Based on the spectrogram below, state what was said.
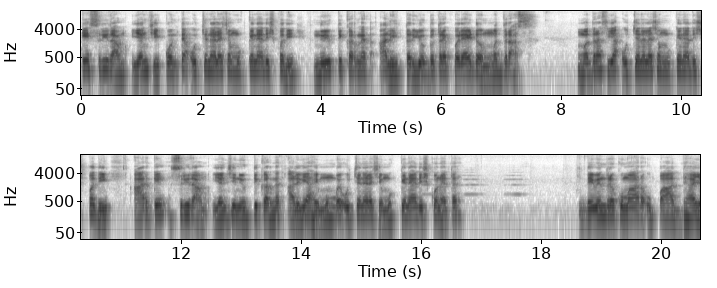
के श्रीराम यांची कोणत्या उच्च न्यायालयाच्या मुख्य न्यायाधीशपदी नियुक्ती करण्यात आली तर योग्य उत्तर आहे पर्याय ड मद्रास. मद्रास या उच्च न्यायालयाच्या मुख्य न्यायाधीशपदी आर के श्रीराम यांची नियुक्ती करण्यात आलेली आहे. मुंबई उच्च न्यायालयाचे मुख्य न्यायाधीश कोण आहेत तर देवेंद्र कुमार उपाध्याय.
